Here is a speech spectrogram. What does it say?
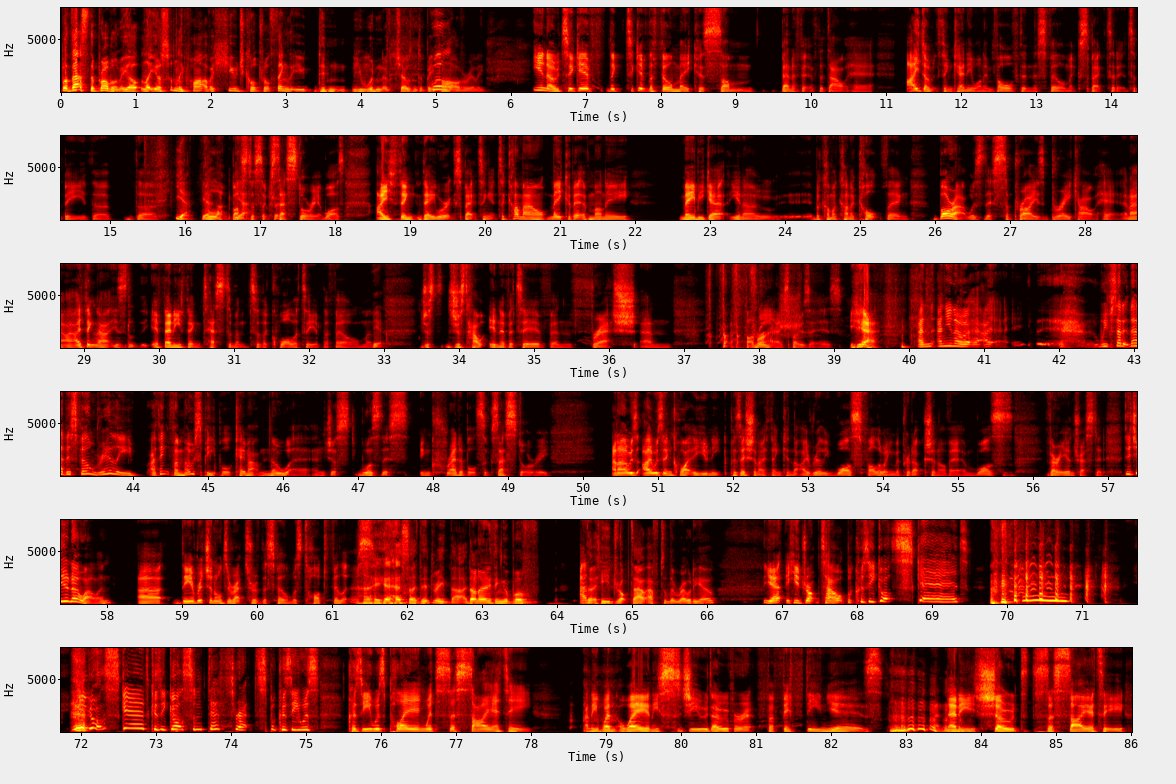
but that's the problem. You're like you're suddenly part of a huge cultural thing that you didn't, you mm-hmm. wouldn't have chosen to be Well- part of, really. you know, to give the to give the filmmakers some benefit of the doubt here, I don't think anyone involved in this film expected it to be the the Yeah, yeah, blockbuster yeah, success story it was. I think they were expecting it to come out, make a bit of money, maybe get, you know, become a kind of cult thing. Borat was this surprise breakout hit. And I, I think that is, if anything, testament to the quality of the film. And Yeah. Just just how innovative and fresh and F- funny, I suppose it is. Yeah, and and you know, I, I, we've said it there. This film really, I think, for most people, came out of nowhere and just was this incredible success story. And I was I was in quite a unique position, I think, in that I really was following the production of it and was very interested. Did you know, Alan? Uh, the original director of this film was Todd Phillips. yes, I did read that. I don't know anything above And- that he dropped out after the rodeo. Yeah, he dropped out because he got scared. He got scared because he got some death threats because he was because he was playing with society. And he went away and he stewed over it for 15 years. and then he showed society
